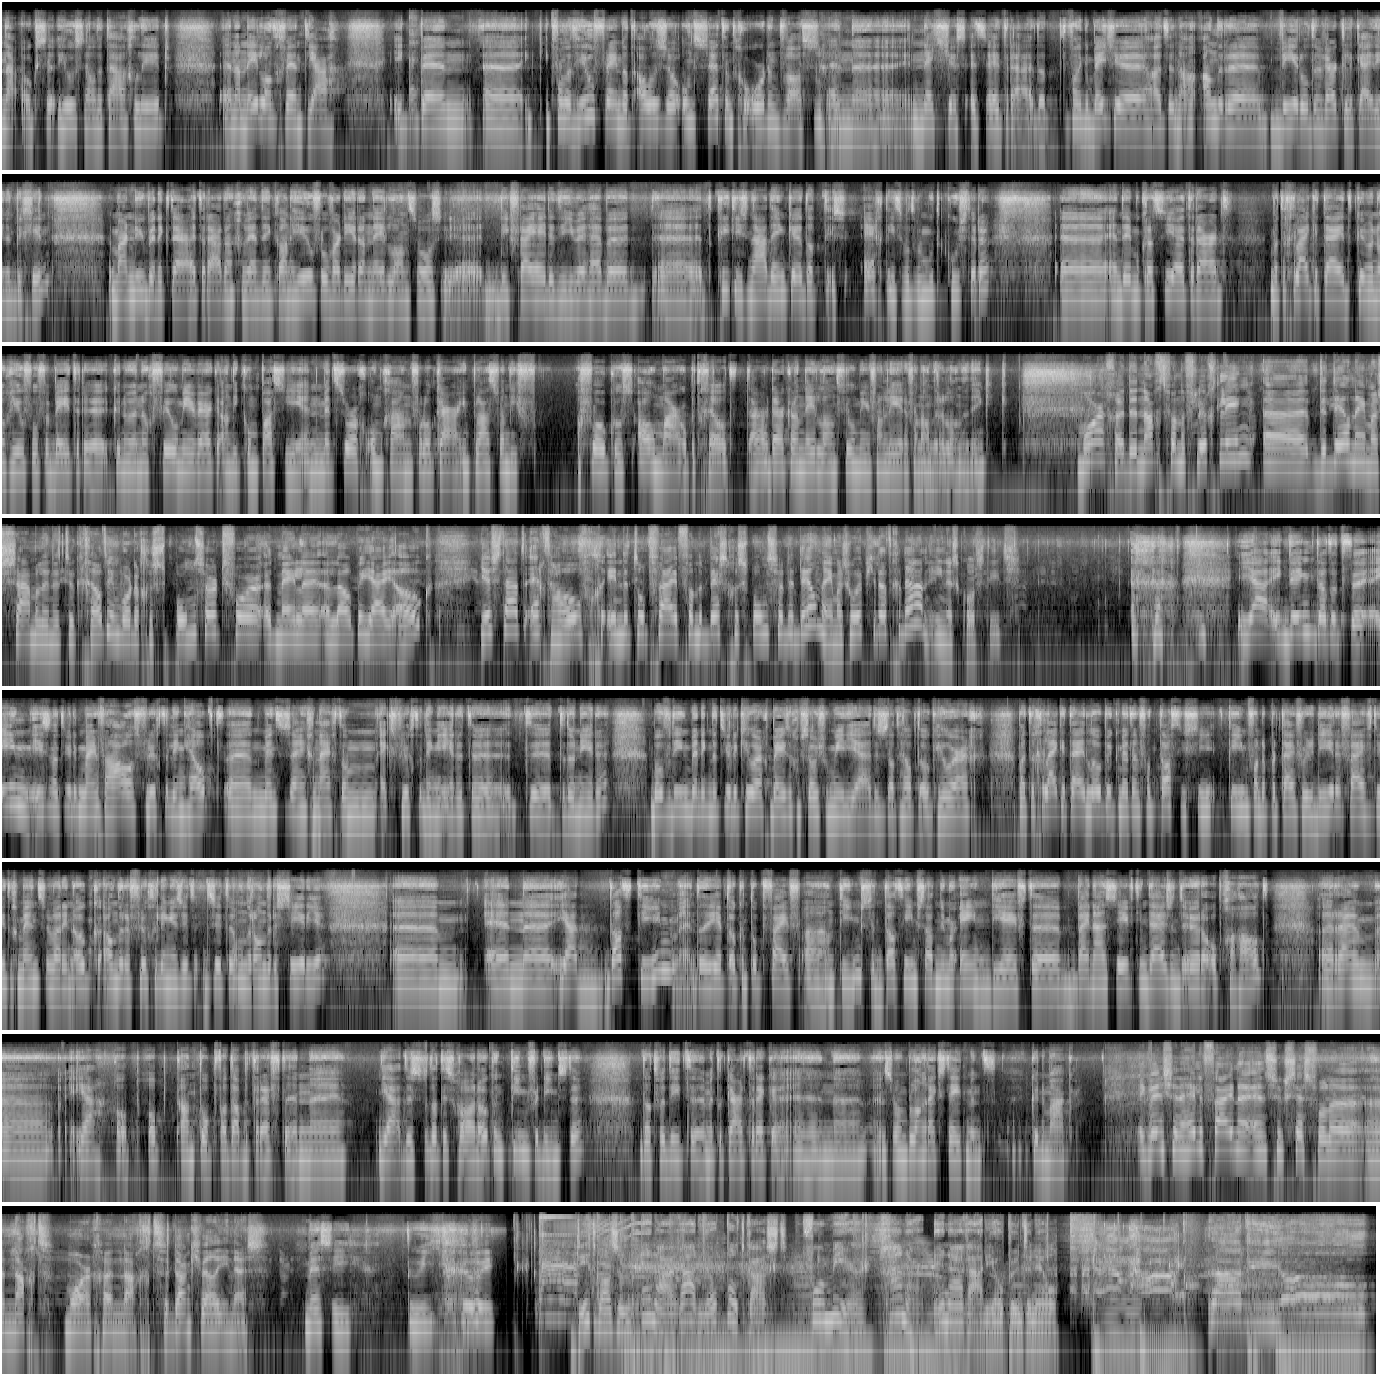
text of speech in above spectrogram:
nou, ook heel snel de taal geleerd. En aan Nederland gewend, ja. Ik ben, ik, ik, vond het heel vreemd dat alles zo ontzettend geordend was. en netjes, et cetera. Dat vond ik een beetje uit een andere wereld en werkelijkheid in het begin. Maar nu ben ik daar uiteraard aan gewend en ik kan heel veel waarderen aan Nederland. Zoals uh, die vrijheden die we hebben. Uh, het kritisch nadenken, dat is echt iets wat we moeten koesteren. Uh, en democratie uiteraard. Maar tegelijkertijd kunnen we nog heel veel verbeteren. Kunnen we nog veel meer werken aan die compassie en met zorg omgaan voor elkaar. In plaats van die focus al maar op het geld. Daar, daar kan Nederland veel meer van leren van andere landen, denk ik. Morgen, de Nacht van de Vluchteling. Uh, de deelnemers zamelen natuurlijk geld in, worden gesponsord voor het meelopen. Jij ook. Je staat echt hoog in de top 5 van de best gesponsorde deelnemers. Hoe heb je dat gedaan, Ines Kostic? ja, ik denk dat het uh, één is natuurlijk mijn verhaal als vluchteling helpt. Uh, mensen zijn geneigd om ex-vluchtelingen eerder te, te, doneren. Bovendien ben ik natuurlijk heel erg bezig op social media, dus dat helpt ook heel erg. Maar tegelijkertijd loop ik met een fantastisch team van de Partij voor de Dieren, 25 mensen, waarin ook andere vluchtelingen zit, zitten, onder andere Syrië. Um, en uh, ja, dat team, je hebt ook een top 5 aan teams. Dat team staat nummer 1. Die heeft bijna 17.000 euro opgehaald. ruim uh, ja, op, op, aan top wat dat betreft. En uh, ja, dus dat is gewoon ook een teamverdienste. Dat we dit uh, met elkaar trekken en, en zo'n belangrijk statement kunnen maken. Ik wens je een hele fijne en succesvolle nacht, morgen nacht. Dankjewel Ines. Messi. Doei. Doei. Dit was een NH Radio podcast. Voor meer, ga naar nhradio.nl NH Radio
